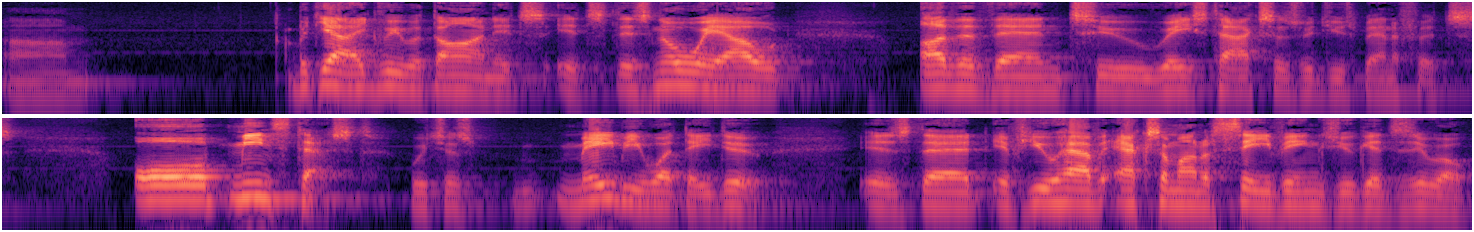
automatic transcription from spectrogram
Um, but yeah, I agree with Don. It's it's there's no way out other than to raise taxes, reduce benefits, or means test, which is maybe what they do. Is that if you have X amount of savings, you get zero,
